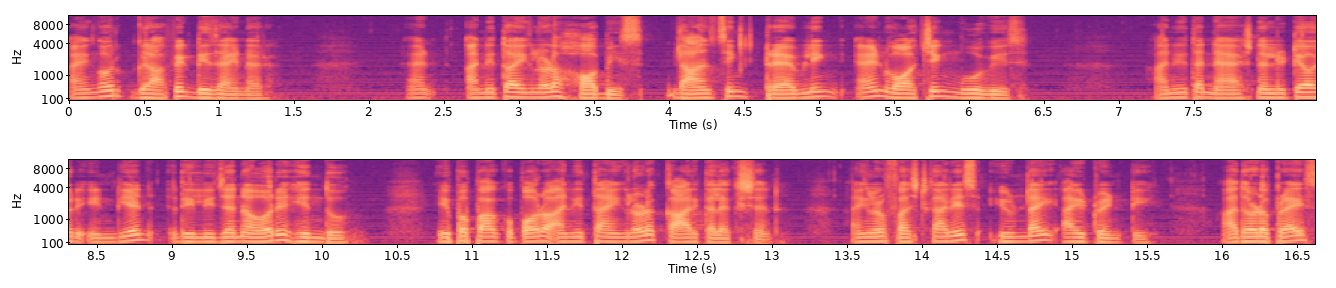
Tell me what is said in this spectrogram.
அவங்க ஒரு கிராஃபிக் டிசைனர் அண்ட் அனிதா எங்களோட ஹாபீஸ் டான்சிங் ட்ராவலிங் அண்ட் வாட்சிங் மூவிஸ் அனிதா நேஷ்னாலிட்டி ஒரு இந்தியன் ரிலிஜன் ஒரு ஹிந்து இப்போ பார்க்க போகிறோம் அனிதா எங்களோட கார் கலெக்ஷன் எங்களோட first car is Hyundai i twenty அதோட price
